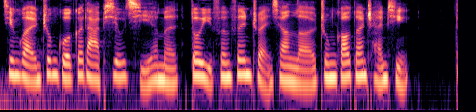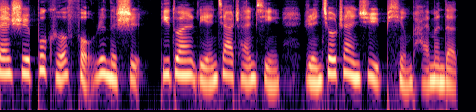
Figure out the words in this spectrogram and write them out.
尽管中国各大啤酒企业们都已纷纷转向了中高端产品，但是不可否认的是，低端廉价产品仍旧占据品牌们的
